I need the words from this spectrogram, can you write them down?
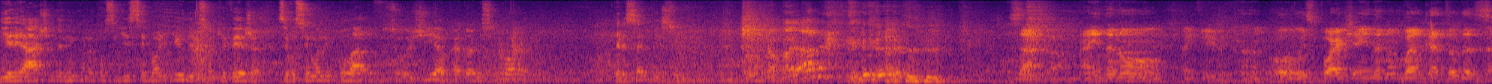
e ele acha que ele nunca vai conseguir ser bodybuilder. Só que veja, se você manipular a tua fisiologia, o cara dorme 5 horas. Interessante isso. Vamos trabalhar, né? Exato. Ainda não. Tá incrível. O esporte ainda não banca todas.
